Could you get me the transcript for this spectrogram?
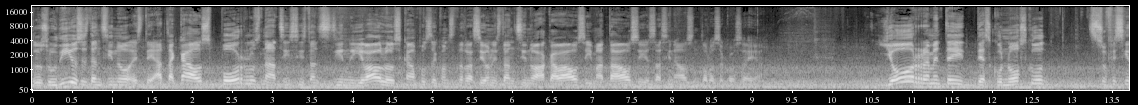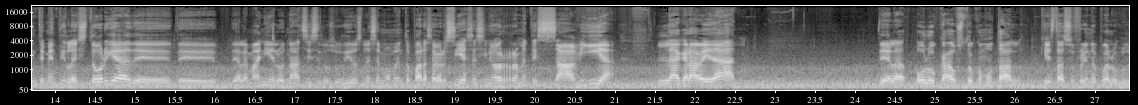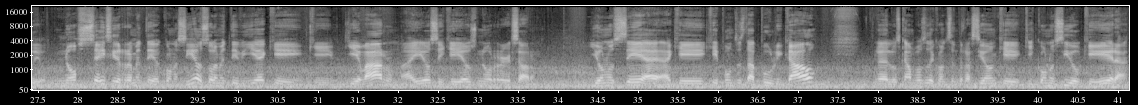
los judíos están siendo este, atacados por los nazis, están siendo llevados a los campos de concentración, están siendo acabados y matados y asesinados en toda esa cosa allá. Yo realmente desconozco suficientemente la historia de, de, de, Alemania y los nazis y los judíos en ese momento para saber si ese señor realmente sabía la gravedad del holocausto como tal que está sufriendo el pueblo judío. No sé si realmente conocía o solamente veía que, que llevaron a ellos y que ellos no regresaron. Yo no sé a, qué, qué, punto está publicado eh, los campos de concentración que, que conocido que era.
